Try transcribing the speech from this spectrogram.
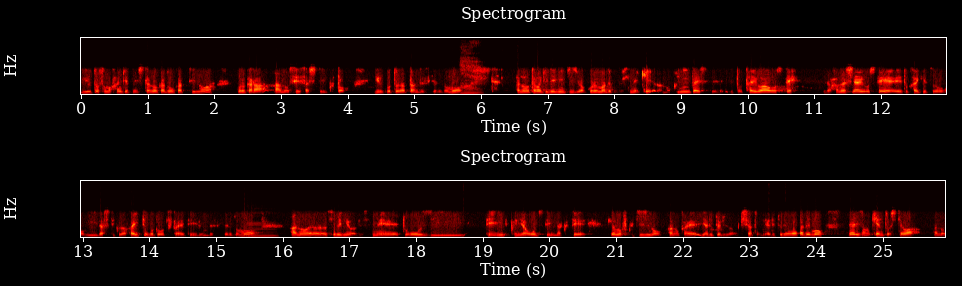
言うと、その判決に従うかどうかっていうのは、これからあの精査していくということだったんですけれども、はい。あの玉城デニー知事はこれまでもですねけあの国に対して、えっと、対話をして、話し合いをして、えっと、解決を見出してくださいということを伝えているんですけれども、うん。あのそれにはですね、えっと、応じてい国は応じていなくて、今日の副知事のあのかやり取りの記者とのやり取りの中でも、やはりその県としては、あの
